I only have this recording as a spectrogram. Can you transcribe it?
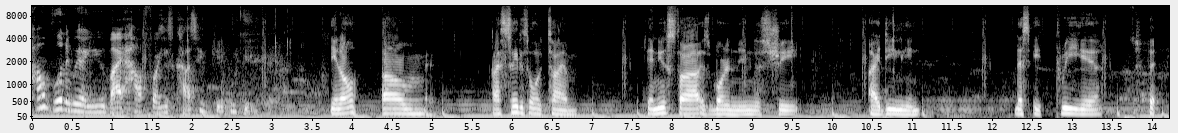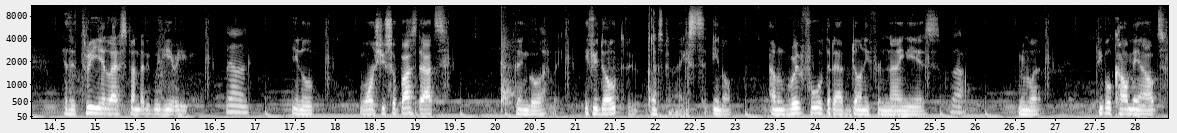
how blown away are you by how far you've come? You know, um, I say this all the time. A new star is born in the industry, ideally That's a three year there's a three year lifespan that people hear it. Well, You know, once you surpass that, then go. If you don't, that's the next. You know, I'm grateful that I've done it for nine years. well, You know? People call me out,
